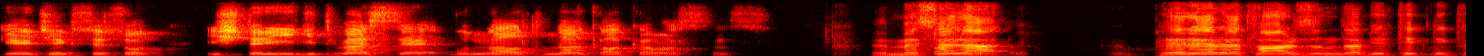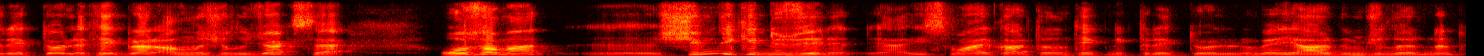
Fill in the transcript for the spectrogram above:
gelecek sezon işler iyi gitmezse bunun altından kalkamazsınız. E, mesela Pereira tarzında bir teknik direktörle tekrar anlaşılacaksa o zaman e, şimdiki düzenin yani İsmail Kartal'ın teknik direktörlüğünün ve yardımcılarının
